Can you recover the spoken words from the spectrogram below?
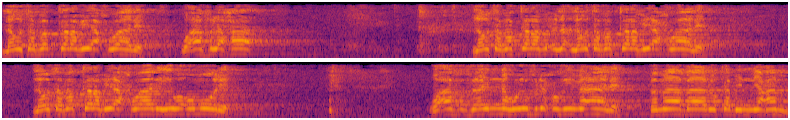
لو تفكر في أحواله وأفلح لو تفكر لو تفكر في أحواله لو تفكر في أحواله وأموره فإنه يفلح في مآله. فما بالك بالنعم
